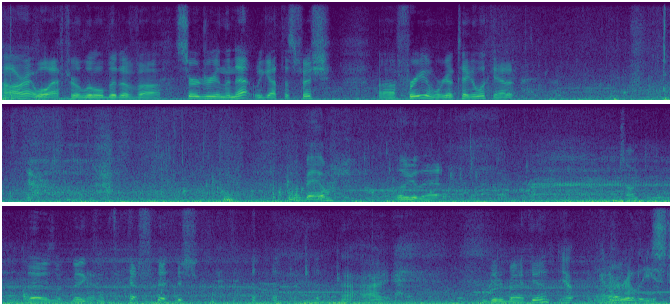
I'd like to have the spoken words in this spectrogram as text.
All right, well, after a little bit of uh, surgery in the net, we got this fish uh, free and we're going to take a look at it. My bad. Look at that. Chunky. That is a big fat fish. Alright. Get her back in. Yep. Get All her right. released.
